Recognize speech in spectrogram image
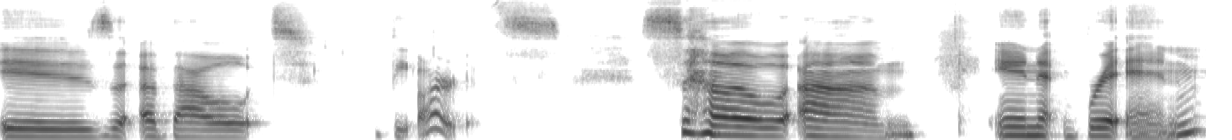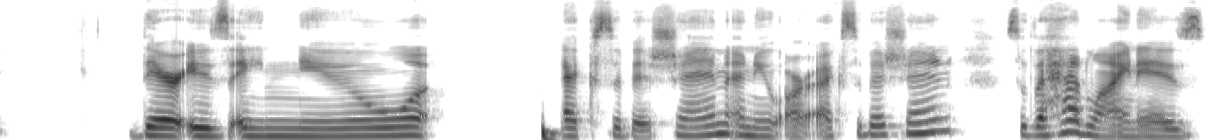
is about the arts. So, um, in Britain, there is a new exhibition, a new art exhibition. So, the headline is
